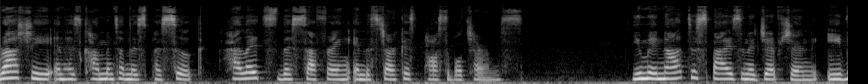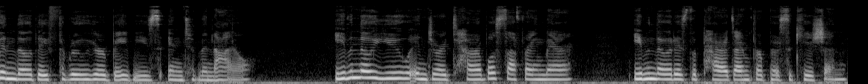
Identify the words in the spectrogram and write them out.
Rashi, in his comment on this pasuk, highlights this suffering in the starkest possible terms. You may not despise an Egyptian even though they threw your babies into the Nile. Even though you endured terrible suffering there, even though it is the paradigm for persecution.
